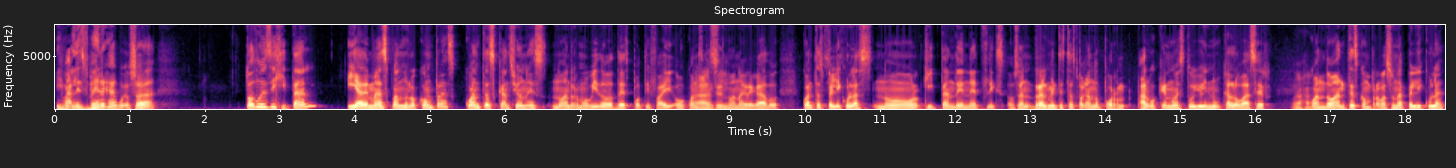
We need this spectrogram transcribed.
Y vales verga, güey. O sea, todo es digital. Y además, cuando lo compras, ¿cuántas canciones no han removido de Spotify o cuántas Ah, canciones sí. no han agregado? ¿Cuántas películas no quitan de Netflix? O sea, realmente estás pagando por algo que no es tuyo y nunca lo va a hacer. Ajá. Cuando antes comprabas una película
